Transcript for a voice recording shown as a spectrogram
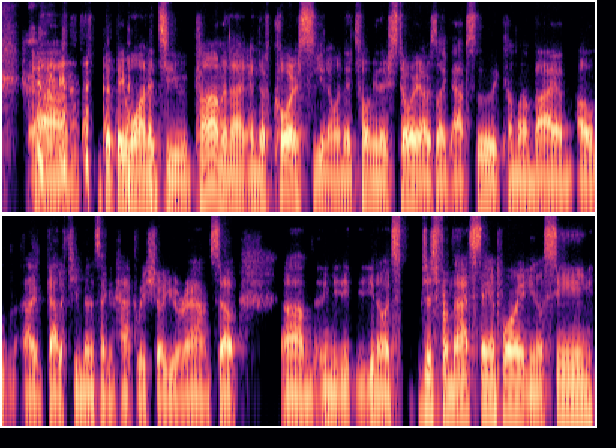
um, that they wanted to come. And I, and of course you know when they told me their story i was like absolutely come on by. I'll, i've got a few minutes. I can happily show you around. So um, you know it's just from that standpoint you know seeing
